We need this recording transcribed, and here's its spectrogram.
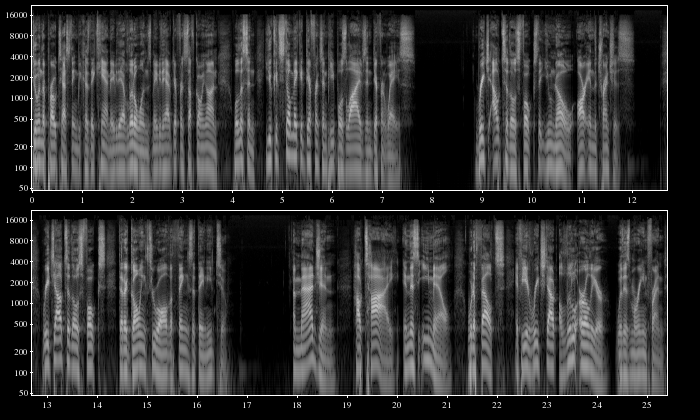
doing the protesting because they can't. Maybe they have little ones, maybe they have different stuff going on. Well, listen, you could still make a difference in people's lives in different ways. Reach out to those folks that you know are in the trenches. Reach out to those folks that are going through all the things that they need to. Imagine how Ty in this email would have felt if he had reached out a little earlier with his Marine friend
